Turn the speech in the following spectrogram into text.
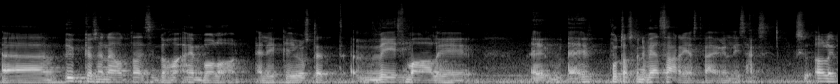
Ää, ykkösenä ottaisin tuohon Emboloon, eli just, että viisi maalia ei, ei, putosko ne vielä sarjasta kaiken lisäksi? Oli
